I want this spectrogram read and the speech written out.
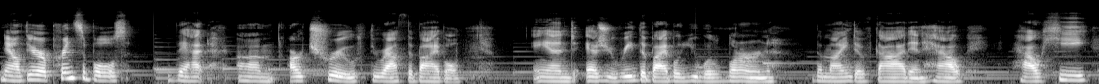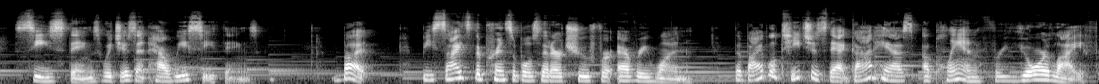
Now, there are principles that um, are true throughout the Bible. And as you read the Bible, you will learn the mind of God and how how he sees things, which isn't how we see things. But besides the principles that are true for everyone, the Bible teaches that God has a plan for your life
